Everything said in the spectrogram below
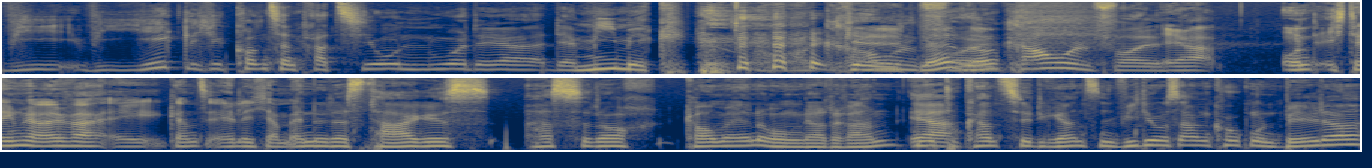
wie, wie jegliche Konzentration nur der, der Mimik Oh, gilt. grauenvoll, Ne, so. grauenvoll. Ja. Und ich denke mir einfach, ey, ganz ehrlich, am Ende des Tages hast du doch kaum Erinnerungen daran. Gut, Ja. du kannst dir die ganzen Videos angucken und Bilder,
